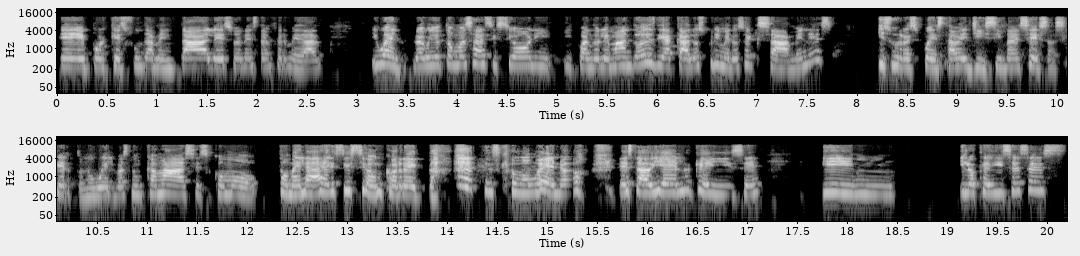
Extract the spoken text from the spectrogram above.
eh, porque es fundamental eso en esta enfermedad. Y bueno, luego yo tomo esa decisión y, y cuando le mando desde acá los primeros exámenes, y su respuesta bellísima es esa, ¿cierto? No vuelvas nunca más, es como, tomé la decisión correcta, es como, bueno, está bien lo que hice. Y, y lo que dices es,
